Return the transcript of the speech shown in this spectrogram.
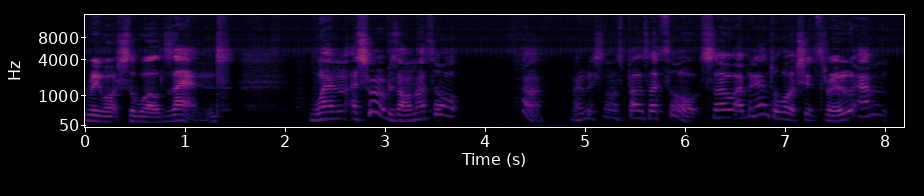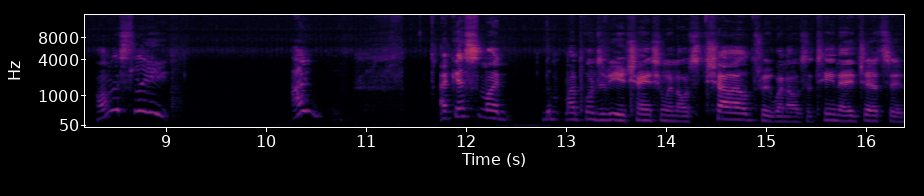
rewatch The World's End. When I saw it was on, I thought, huh, maybe it's not as bad as I thought. So I began to watch it through, and honestly, I, I guess my my point of view changed from when I was a child through when I was a teenager to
